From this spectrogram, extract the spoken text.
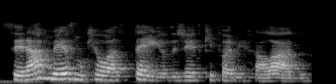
Será mesmo que eu as tenho do jeito que foi me falado?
